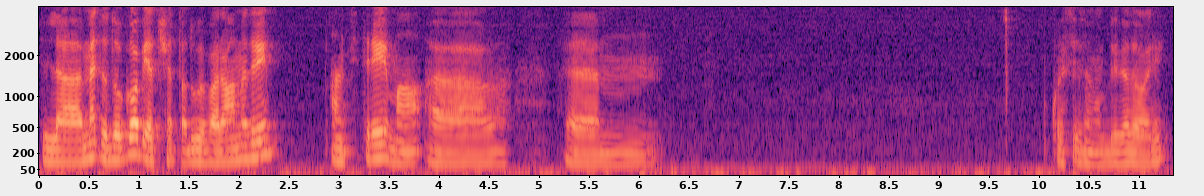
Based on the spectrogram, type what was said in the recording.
il metodo copy accetta due parametri anzi tre ma uh, um, questi sono obbligatori.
